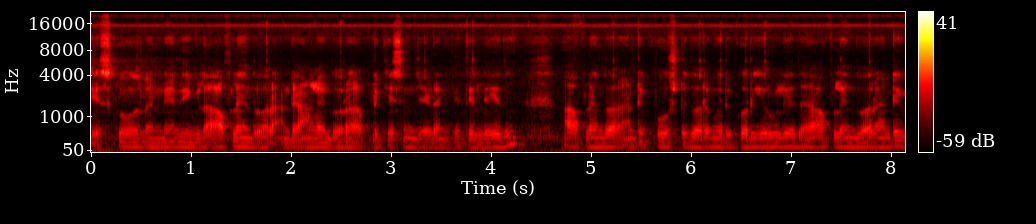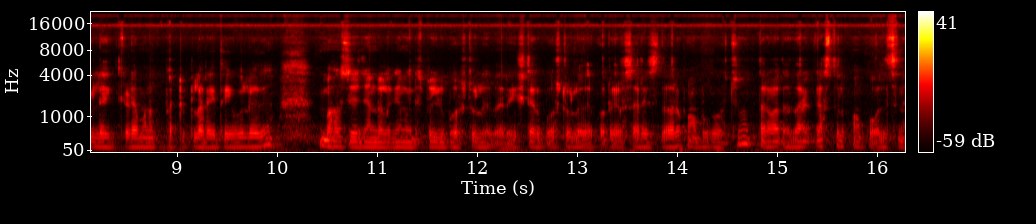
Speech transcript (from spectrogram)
చేసుకోవాలనేది వీళ్ళు ఆఫ్లైన్ ద్వారా అంటే ఆన్లైన్ ద్వారా అప్లికేషన్ చేయడానికి అయితే లేదు. ఆఫ్లైన్ ద్వారా అంటే పోస్ట్ ద్వారా మీరు కొరియర్ లేదా ఆఫ్లైన్ ద్వారా అంటే వీళ్ళ ఇక్కడ మనకు పర్టికులర్ అయితే ఇవ్వలేదు. బహుశా జనరల్గా మీరు స్పీడ్ పోస్టు లేదా రిజిస్టర్ పోస్టు లేదా కొరియర్ సర్వీస్ ద్వారా పంపుకోవచ్చు. తర్వాత దరఖాస్తులు పంపవలసిన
